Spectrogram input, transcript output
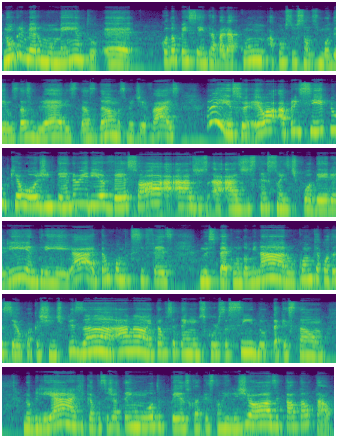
Num primeiro momento, é, quando eu pensei em trabalhar com a construção dos modelos das mulheres, das damas medievais, era isso. Eu, a, a, princípio, o que eu hoje entendo, eu iria ver só as, as distensões de poder ali entre, ah, então como que se fez no Speculum Dominaro, como que aconteceu com a Cristina de Pizan, ah, não, então você tem um discurso assim do, da questão nobiliárquica, você já tem um outro peso com a questão religiosa e tal, tal, tal.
